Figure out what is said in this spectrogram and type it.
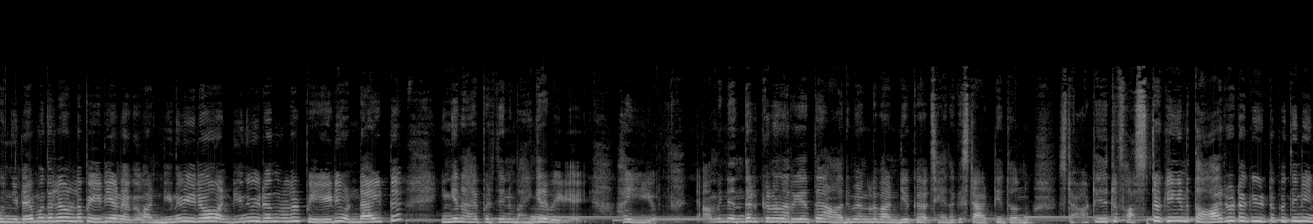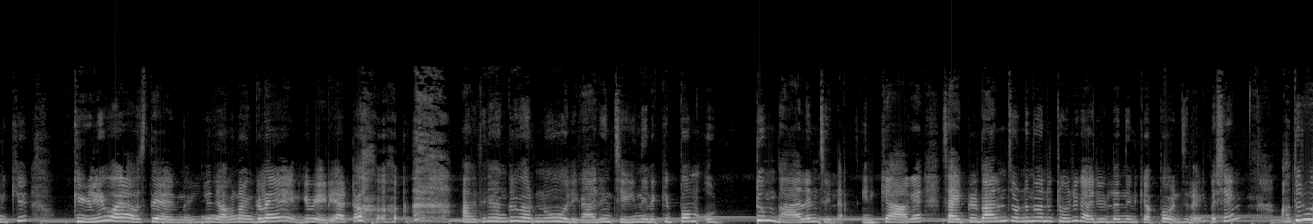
കുഞ്ഞിലേ മുതലേ ഉള്ള പേടിയാണ്. വണ്ടിയിൽ നിന്ന് വീഴുമോ വണ്ടിയിൽ നിന്ന് വീഴുമോ എന്നുള്ളൊരു പേടി ഉണ്ടായിട്ട് ഇങ്ങനെ ആയപ്പോഴത്തേനും ഭയങ്കര പേടിയായി. അയ്യോ. ഞാൻ പിന്നെ എന്തെടുക്കണമെന്ന് അറിയാത്ത ആദ്യം ഞങ്ങൾ വണ്ടിയൊക്കെ ചെയ്തൊക്കെ സ്റ്റാർട്ട് ചെയ്ത് തന്നു. സ്റ്റാർട്ട് ചെയ്തിട്ട് ഫസ്റ്റൊക്കെ ഇങ്ങനെ താരോട്ടൊക്കെ കിട്ടപ്പോഴത്തേനും എനിക്ക് കിളി പോയ അവസ്ഥയായിരുന്നു. അയ്യോ ഞാൻ പറഞ്ഞു അങ്കിളെ എനിക്ക് പേടിയാട്ടോ. അതിന് അങ്കിൾ പറഞ്ഞു ഒരു കാര്യം ചെയ്യും നിനക്കിപ്പം ഒട്ടും ബാലൻസ് ഇല്ല. എനിക്ക് ആകെ സൈക്കിൾ ബാലൻസ് ഉണ്ടെന്ന് പറഞ്ഞിട്ട് ഒരു കാര്യമില്ലെന്ന് എനിക്ക് അപ്പം മനസ്സിലായി. പക്ഷേ അതൊരു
